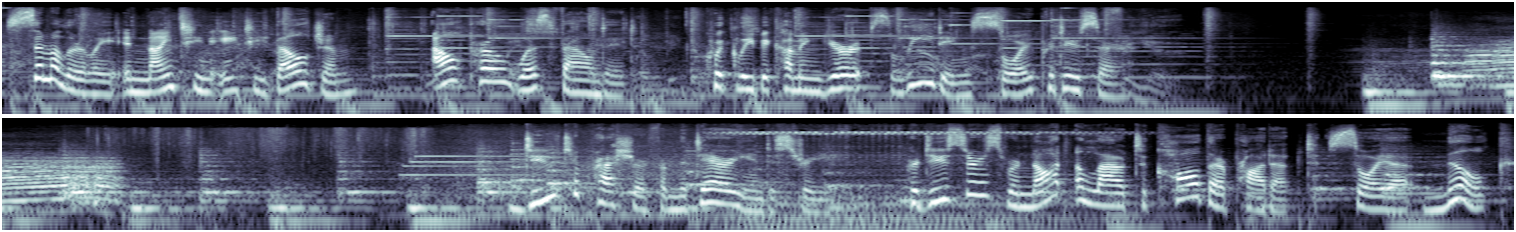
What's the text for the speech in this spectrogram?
Similarly, in 1980 Belgium, Alpro was founded, quickly becoming Europe's leading soy producer. Due to pressure from the dairy industry, producers were not allowed to call their product soya milk,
